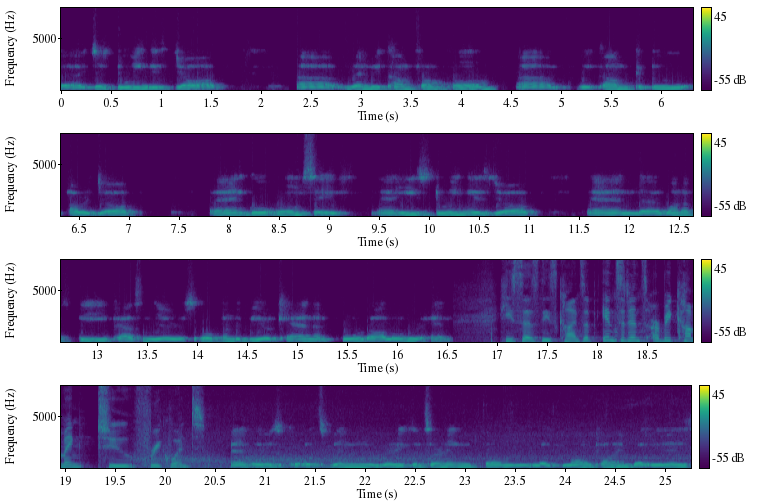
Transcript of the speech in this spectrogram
uh, just doing his job. Uh, when we come from home, um, we come to do our job and go home safe. And he's doing his job. And uh, one of the passengers opened a beer can and poured all over him. He says these kinds of incidents are becoming too frequent. And it was it's been very concerning from like long time, but it is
